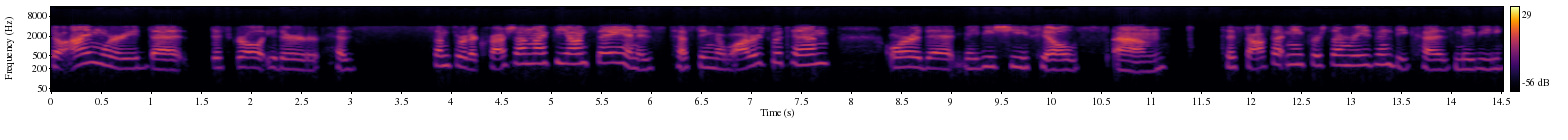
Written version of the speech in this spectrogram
So I'm worried that this girl either has some sort of crush on my fiance and is testing the waters with him, or that maybe she feels um, pissed off at me for some reason because maybe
